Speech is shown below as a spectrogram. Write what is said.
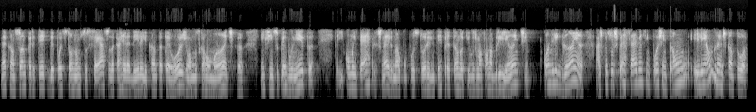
né, Canção Perité, que depois se tornou um sucesso da carreira dele, ele canta até hoje, uma música romântica, enfim, super bonita, e como intérprete, né, ele não é o compositor, ele interpretando aquilo de uma forma brilhante, quando ele ganha, as pessoas percebem assim, poxa, então ele é um grande cantor.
